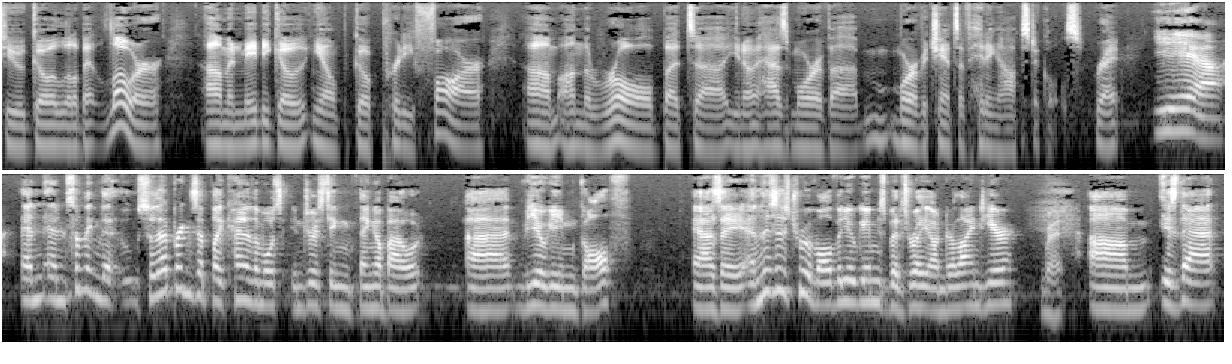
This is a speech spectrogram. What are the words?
to go a little bit lower um, and maybe go you know go pretty far um, on the roll, but uh, you know it has more of a more of a chance of hitting obstacles, right? Yeah, and and something that so that brings up like kind of the most interesting thing about uh, video game golf as a, and this is true of all video games, but it's really underlined here. Right. Um, is that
